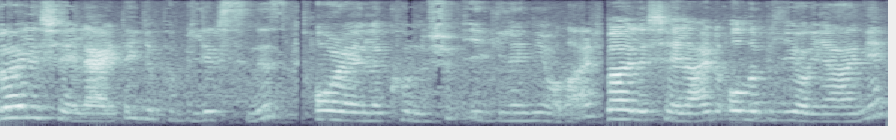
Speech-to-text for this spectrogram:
böyle şeyler de yapabilirsiniz. Orayla konuşup ilgileniyorlar. Böyle şeyler de olabiliyor yani.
